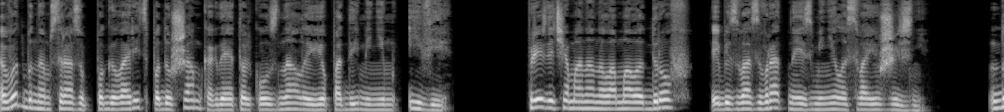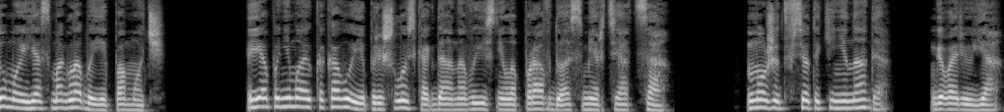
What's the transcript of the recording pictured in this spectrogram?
Вот бы нам сразу поговорить по душам, когда я только узнала ее под именем Иви. Прежде чем она наломала дров и безвозвратно изменила свою жизнь. Думаю, я смогла бы ей помочь. Я понимаю, каково ей пришлось, когда она выяснила правду о смерти отца. «Может, все-таки не надо?» — говорю я.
